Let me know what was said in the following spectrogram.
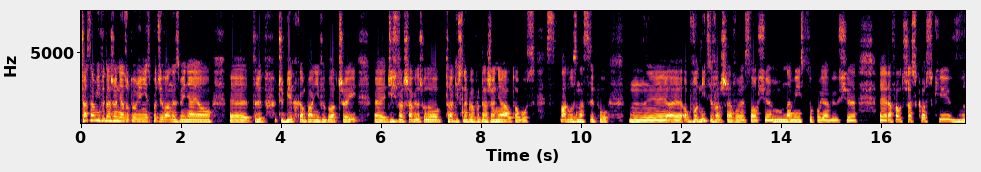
Czasami wydarzenia zupełnie niespodziewane zmieniają e, tryb czy bieg kampanii wyborczej. E, dziś w Warszawie doszło do tragicznego wydarzenia. Autobus spadł z nasypu mm, e, obwodnicy Warszawy S8. Na miejscu pojawił się Rafał Trzaskowski. W,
